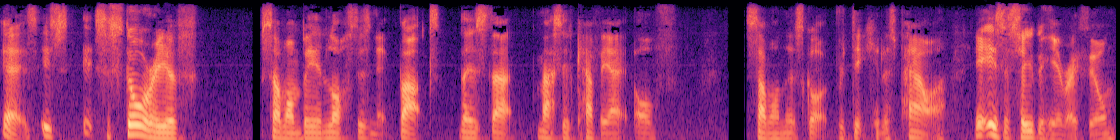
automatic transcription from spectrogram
yeah, it's it's it's a story of someone being lost, isn't it? But there's that massive caveat of someone that's got ridiculous power. It is a superhero film,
